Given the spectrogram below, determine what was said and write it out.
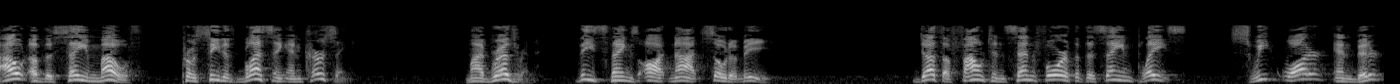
Out of the same mouth proceedeth blessing and cursing. My brethren, these things ought not so to be. Doth a fountain send forth at the same place sweet water and bitter?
